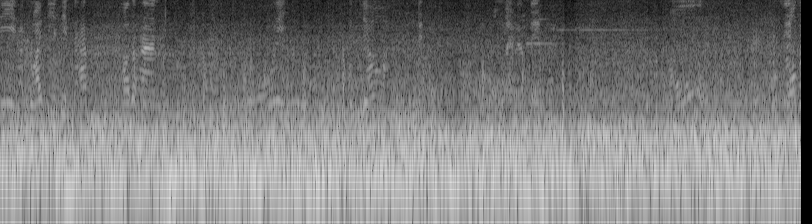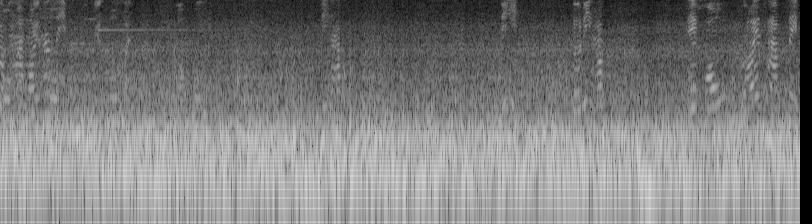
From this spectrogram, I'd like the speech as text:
นี่ครับร้อยสี่สิบนะครับคอสะพาน โอ้ย สุดยอด ผมไปแบบเด็ก โอ้ลงสะพานร้อยห้าสิบ เรียกโค้งไปออกโค้งไป นี่ครับ นี่ดูนี่ครับ เทโค้งร้อย สิบ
